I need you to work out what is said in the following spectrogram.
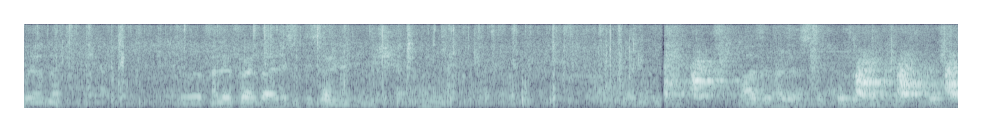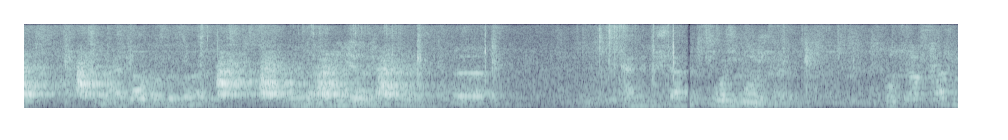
Oraya da e, kalorifer dairesi dizayn edilmiş. Malzeme desteği kocaman. Binaya daha fazla zarar veriyor. E, kendi güçlen orijinal. Fotoğraf var mı?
